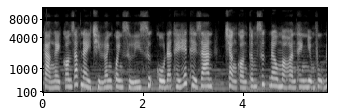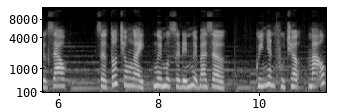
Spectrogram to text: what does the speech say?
cả ngày con giáp này chỉ loanh quanh xử lý sự cố đã thấy hết thời gian, chẳng còn tâm sức đâu mà hoàn thành nhiệm vụ được giao. Giờ tốt trong ngày, 11 giờ đến 13 giờ. Quý nhân phù trợ, Mão,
